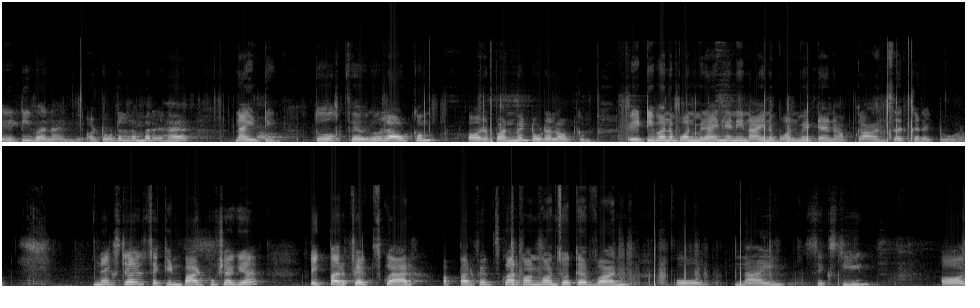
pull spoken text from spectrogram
एटी वन आएँगे और टोटल नंबर है नाइनटीन तो फेवरेबल आउटकम और अपॉन में total outcome eighty one upon में नाइन यानी नाइन अपॉन में टेन आपका आंसर करेक्ट होगा. नेक्स्ट है सेकेंड पार्ट पूछा गया एक परफेक्ट स्क्वायर अब परफेक्ट स्क्वायर कौन कौन से होते हैं? वन फोर नाइन सिक्सटीन और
